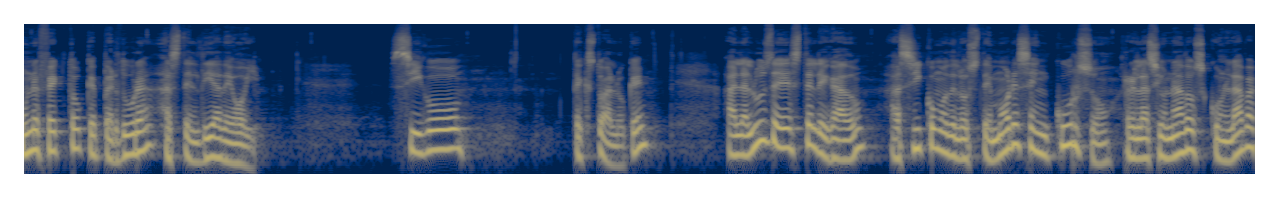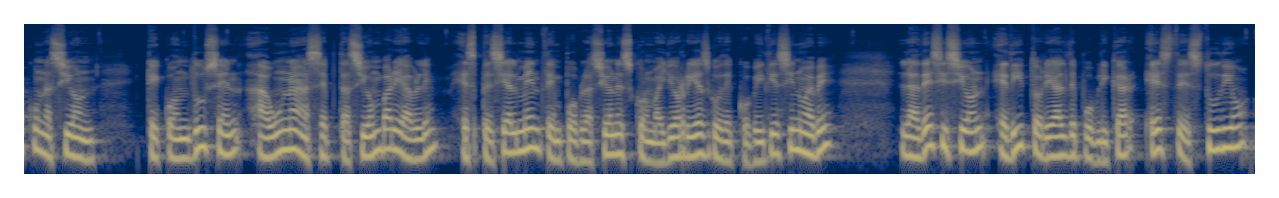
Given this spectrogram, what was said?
un efecto que perdura hasta el día de hoy. Sigo textual, ¿ok? A la luz de este legado, así como de los temores en curso relacionados con la vacunación que conducen a una aceptación variable, especialmente en poblaciones con mayor riesgo de COVID-19, la decisión editorial de publicar este estudio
